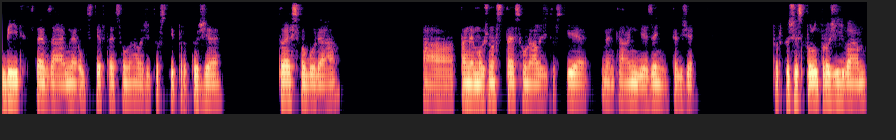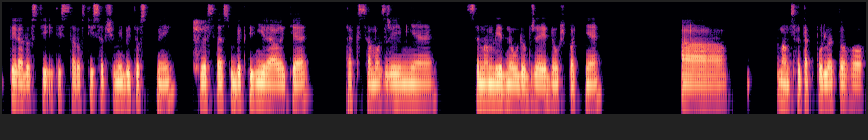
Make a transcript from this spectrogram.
být v té vzájemné úctě, v té sounáležitosti, protože to je svoboda a ta nemožnost té sounáležitosti je mentální vězení. Takže protože spolu prožívám ty radosti i ty starosti se všemi bytostmi ve své subjektivní realitě, tak samozřejmě se mám jednou dobře, jednou špatně a mám se tak podle toho,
